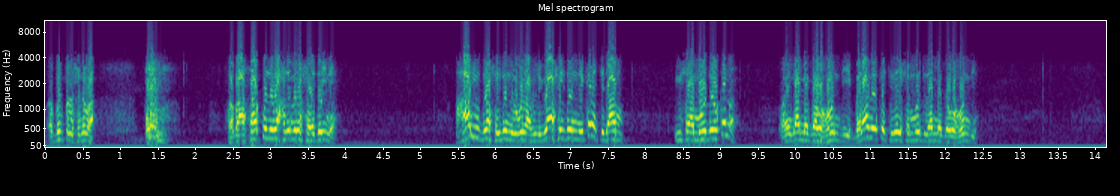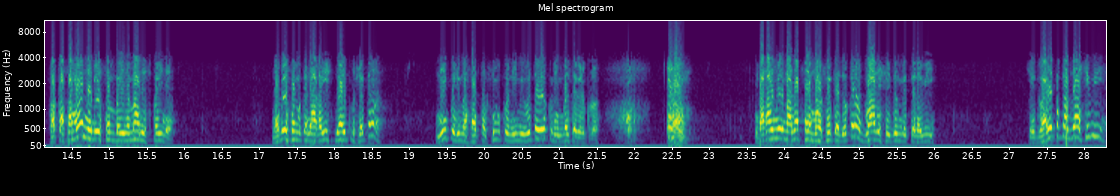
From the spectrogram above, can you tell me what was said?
オブルプロシュワファバサコリワハリメナシャディネハリウダシディネルウラフリワシディネカチダムイサモドカナワイダメガウホンディブラベカチディシャモドダメガウホンディファカサモンデビサンバイナマリスパイネナビサムカナガイスダイプシェカナニプリマサタシムコニミウトウコニンバルタウコロダガミマダフラモフェカドカナドワリシドンベテラビー چې دواړه په قبضه شوي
